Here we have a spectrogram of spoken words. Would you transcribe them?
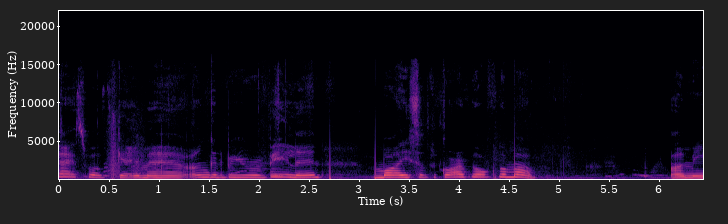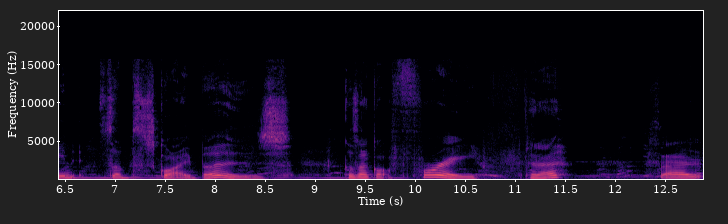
Xbox Gamer here. I'm going to be revealing my subscriber of the month. I mean, subscribers. Because I got three today. So,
